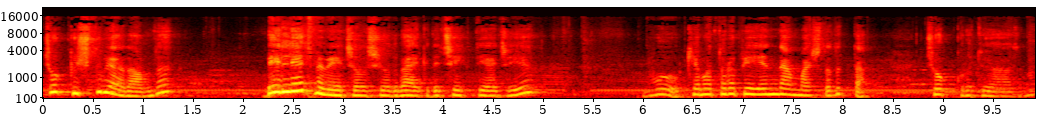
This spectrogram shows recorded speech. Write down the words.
Çok güçlü bir adamdı. Belli etmemeye çalışıyordu belki de çektiği acıyı. Bu kemoterapiye yeniden başladık da çok kurutuyor ağzımı.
